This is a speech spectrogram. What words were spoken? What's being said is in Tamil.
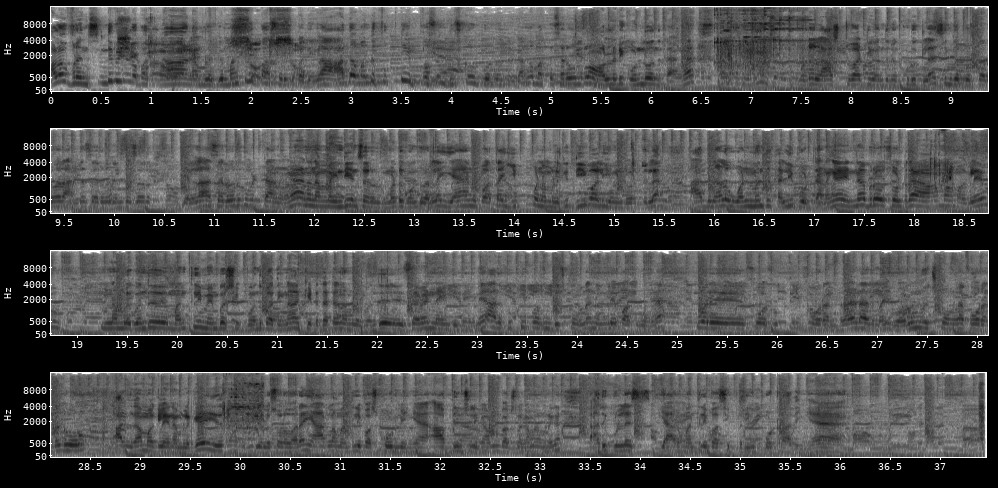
ஹலோ ஃப்ரெண்ட்ஸ் இந்த வீடியோவில் பார்த்தீங்கன்னா நம்மளுக்கு மந்த்லி பாஸ் இருக்கு பார்த்தீங்களா அதை வந்து ஃபிஃப்டி பர்சன்ட் டிஸ்கவுண்ட் கொண்டு வந்திருக்காங்க. மற்ற சர்வருக்கும் ஆல்ரெடி கொண்டு வந்துட்டாங்க. மட்டும் லாஸ்ட் வாட்டி வந்து கொடுக்கல. சிங்கப்பூர் சர்வர் அந்த சர்வர் இந்த சர்வர் எல்லா சர்வருக்கும் விட்டானுங்க. ஆனால் நம்ம இந்தியன் சர்வருக்கு மட்டும் கொண்டு வரல. ஏன்னு பார்த்தா இப்போ நம்மளுக்கு தீபாவளி ஈவெண்ட் வருதுல அதனால ஒன் மந்த் தள்ளி போட்டானுங்க. என்ன ப்ரோ சொல்கிற ஆமாம் மகளே. நம்மளுக்கு வந்து மந்த்லி மெம்பர்ஷிப் வந்து பார்த்தீங்கன்னா கிட்டத்தட்ட நம்மளுக்கு வந்து செவன் நைன்டி நைனு அது ஃபிஃப்டி பர்சன்ட் டிஸ்கவுண்ட்னா நீங்களே பார்த்துக்கோங்க ஒரு ஃபோர் ஃபிஃப்டி ஃபோர் ஹண்ட்ரட் அது மாதிரி வரும்னு வச்சுக்கோங்களேன். ஃபோர் ஹண்ட்ரட் வரும். அதுதான் மக்களே நம்மளுக்கு. இதுதான் வீடியோவில் சொல்ல வரேன். யாரெல்லாம் மந்த்லி பாஸ் போடுவீங்க அப்படின்னு சொல்லி கமெண்ட் பாக்ஸில் கமெண்ட் பண்ணுங்கள் அதுக்குள்ளே யாரும் மந்த்லி பாஸ் இப்போதைக்கு போட்டுறாதீங்க.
